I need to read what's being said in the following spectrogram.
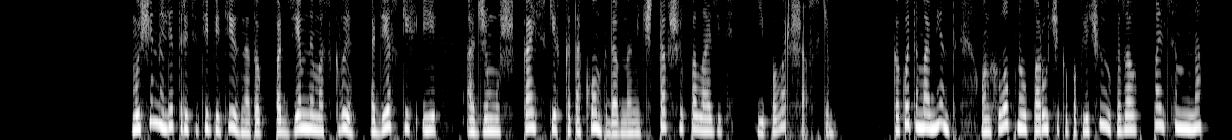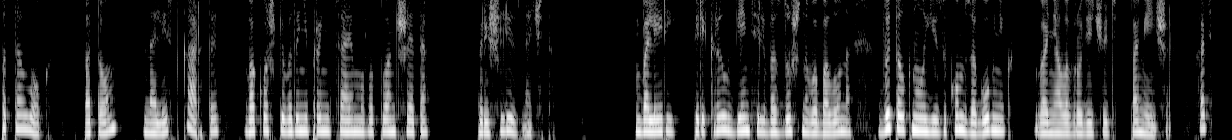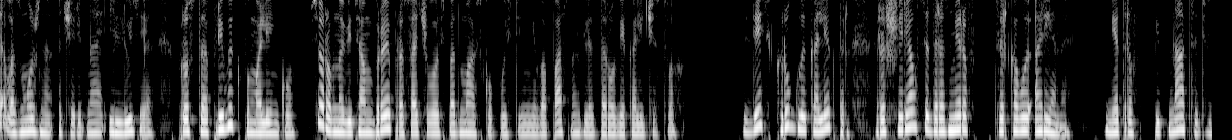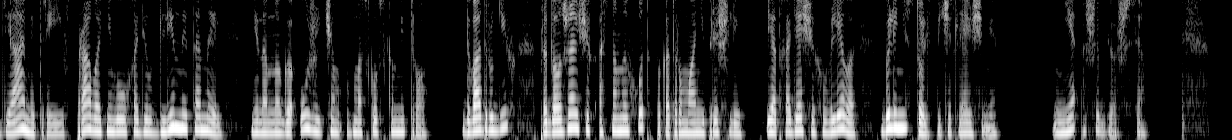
Мужчина лет 35, знаток подземной Москвы, одесских и аджимушкайских катакомб, давно мечтавший полазить и по варшавским. В какой-то момент он хлопнул поручика по плечу и указал пальцем на потолок, Потом на лист карты в окошке водонепроницаемого планшета. Пришли, значит. Валерий перекрыл вентиль воздушного баллона, вытолкнул языком загубник, воняло вроде чуть поменьше, Хотя, возможно, очередная иллюзия. Просто привык помаленьку. Все равно ведь амбре просачивалось под маску, пусть и не в опасных для здоровья количествах. Здесь круглый коллектор расширялся до размеров цирковой арены. Метров 15 в диаметре, и вправо от него уходил длинный тоннель, не намного уже, чем в московском метро. Два других, продолжающих основной ход, по которому они пришли, и отходящих влево, были не столь впечатляющими. Не ошибешься.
